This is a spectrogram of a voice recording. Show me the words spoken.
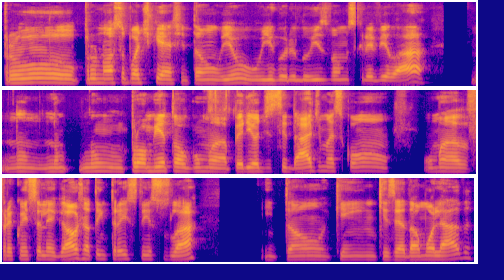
pro, pro nosso podcast. Então eu, o Igor e o Luiz vamos escrever lá não, não, não prometo alguma periodicidade, mas com uma frequência legal. Já tem três textos lá. Então, quem quiser dar uma olhada,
